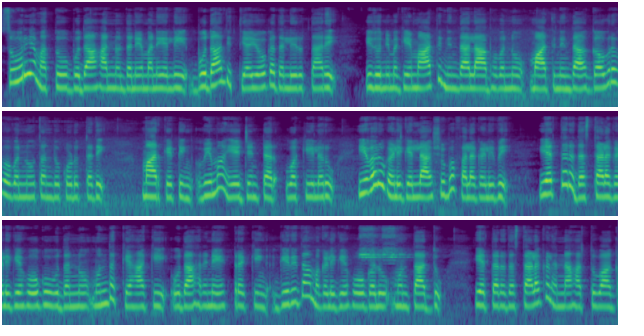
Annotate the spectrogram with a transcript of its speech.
ಸೂರ್ಯ ಮತ್ತು ಬುಧ ಹನ್ನೊಂದನೇ ಮನೆಯಲ್ಲಿ ಬುಧಾದಿತ್ಯ ಯೋಗದಲ್ಲಿರುತ್ತಾರೆ. ಇದು ನಿಮಗೆ ಮಾತಿನಿಂದ ಲಾಭವನ್ನು, ಮಾತಿನಿಂದ ಗೌರವವನ್ನು ತಂದುಕೊಡುತ್ತದೆ. ಮಾರ್ಕೆಟಿಂಗ್, ವಿಮಾ ಏಜೆಂಟರ್, ವಕೀಲರು, ಇವರುಗಳಿಗೆಲ್ಲ ಶುಭ ಫಲಗಳಿವೆ. ಎತ್ತರದ ಸ್ಥಳಗಳಿಗೆ ಹೋಗುವುದನ್ನು ಮುಂದಕ್ಕೆ ಹಾಕಿ, ಉದಾಹರಣೆ, ಟ್ರೆಕ್ಕಿಂಗ್, ಗಿರಿಧಾಮಗಳಿಗೆ ಹೋಗಲು ಮುಂತಾದ್ದು. ಎತ್ತರದ ಸ್ಥಳಗಳನ್ನು ಹತ್ತುವಾಗ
